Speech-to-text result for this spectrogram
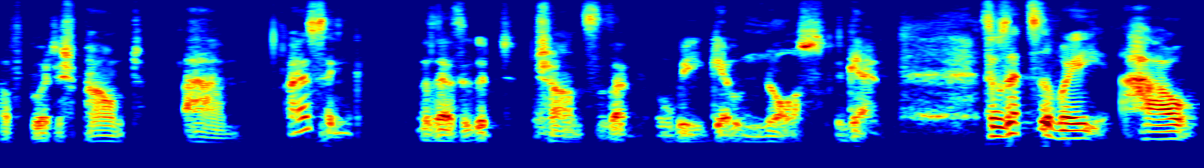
of British pound. Um, I think there's a good chance that we go north again. So that's the way how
